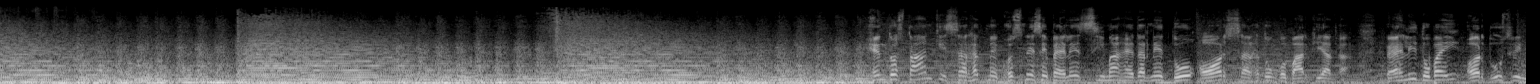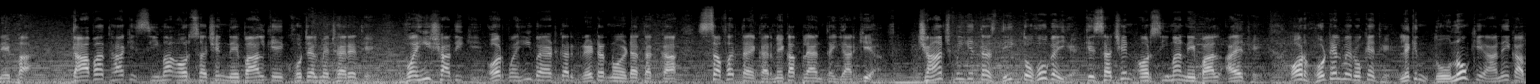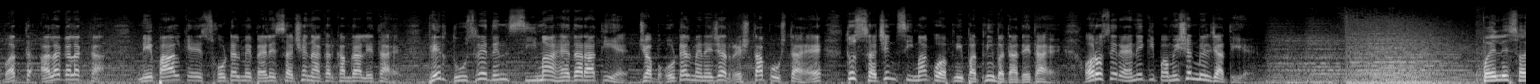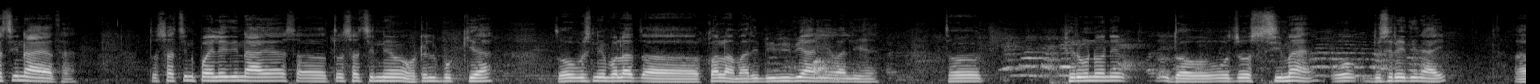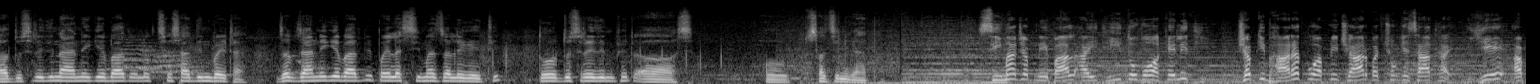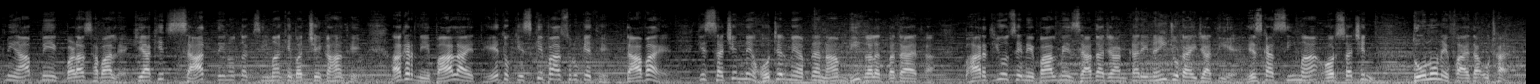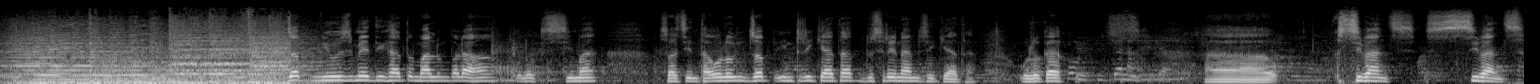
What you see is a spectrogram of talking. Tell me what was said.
हिंदुस्तान की सरहद में घुसने से पहले सीमा हैदर ने दो और सरहदों को पार किया था। पहली दुबई और दूसरी नेपाल। दावा था कि सीमा और सचिन नेपाल के एक होटल में ठहरे थे। वहीं शादी की और वहीं बैठकर ग्रेटर नोएडा तक का सफ़र तय करने का प्लान तैयार किया। जाँच में ये तस्दीक तो हो गई है कि सचिन और सीमा नेपाल आए थे और होटल में रुके थे, लेकिन दोनों के आने का वक्त अलग अलग था। नेपाल के इस होटल में पहले सचिन आकर कमरा लेता है, फिर दूसरे दिन सीमा हैदर आती है। जब होटल मैनेजर रिश्ता पूछता है तो सचिन सीमा को अपनी पत्नी बता देता है और उसे रहने की परमिशन मिल जाती है। पहले सचिन आया था तो सचिन पहले दिन आया तो सचिन ने होटल बुक किया। तो उसने बोला कल हमारी बीवी भी आने वाली है। तो फिर उन्होंने वो जो सीमा है, वो दूसरे दिन आई। दूसरे दिन आने के बाद वो लोग छः सात दिन बैठा। जब जाने के बाद भी पहला सीमा चली गई थी तो दूसरे दिन फिर वो सचिन गया था। सीमा जब नेपाल आई थी तो वो अकेली थी। जबकि भारत वो अपने चार बच्चों के साथ आई ये अपने आप में एक बड़ा सवाल है कि आखिर सात दिनों तक सीमा के बच्चे कहाँ थे? अगर नेपाल आए थे तो किसके पास रुके थे? दावा है कि सचिन ने होटल में अपना नाम भी गलत बताया था। भारतीयों से नेपाल में ज़्यादा जानकारी नहीं जुटाई जाती है। इसका सीमा और सचिन दोनों ने फ़ायदा उठाया। जब न्यूज़ में दिखा तो मालूम पड़ा हाँ वो लोग सीमा, सचिन था। वो लोग जब एंट्री किया था, दूसरे नाम से किया था। वो लोग का शिवांश शिवांश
